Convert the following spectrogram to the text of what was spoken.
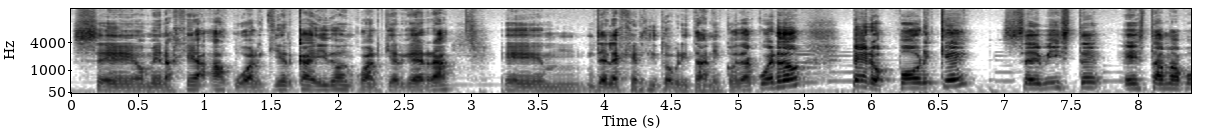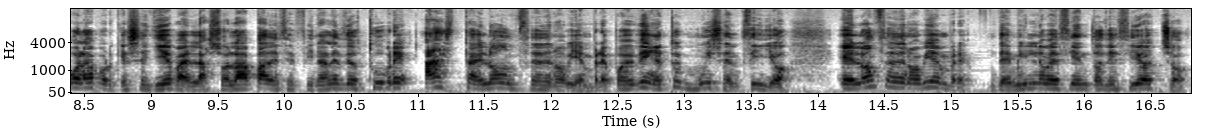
se homenajea a cualquier caído en cualquier guerra em, del ejército británico, ¿de acuerdo? Pero, ¿por qué se viste esta amapola? Porque se lleva en la solapa desde finales de octubre hasta el 11 de noviembre. Pues bien, esto es muy sencillo. El 11 de noviembre de 1918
